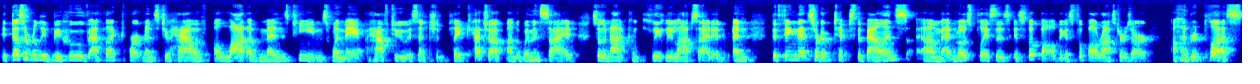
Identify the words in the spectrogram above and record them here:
it doesn't really behoove athletic departments to have a lot of men's teams when they have to essentially play catch up on the women's side, so they're not completely lopsided. And the thing that sort of tips the balance um, at most places is football, because football rosters are 100 plus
